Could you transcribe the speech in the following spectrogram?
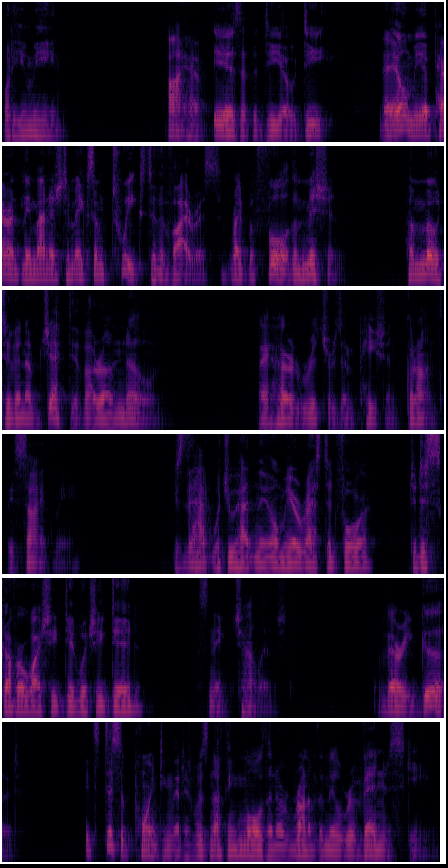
What do you mean? I have ears at the DoD. Naomi apparently managed to make some tweaks to the virus right before the mission. Her motive and objective are unknown. I heard Richard's impatient grunt beside me. Is that what you had Naomi arrested for? To discover why she did what she did? Snake challenged. Very good. It's disappointing that it was nothing more than a run of the mill revenge scheme.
